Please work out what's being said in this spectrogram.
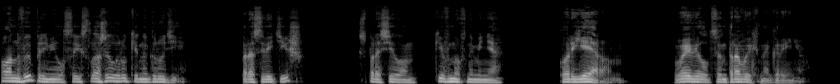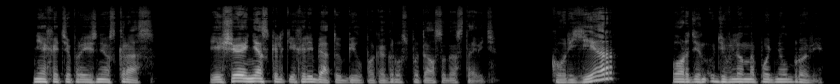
Он выпрямился и сложил руки на груди. «Просветишь?» — спросил он, кивнув на меня. «Курьер он. Вывел центровых на Грыню», — нехотя произнес Крас. Еще и нескольких ребят убил, пока груз пытался доставить. «Курьер?» Орден удивленно поднял брови.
